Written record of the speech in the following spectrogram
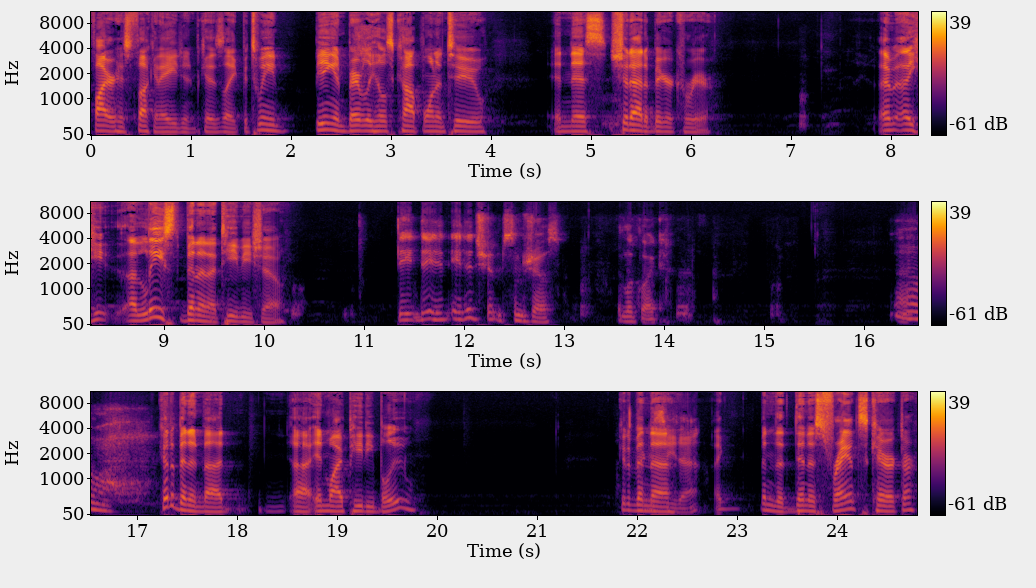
fire his fucking agent because, like, between being in Beverly Hills Cop one and two, and this, should have had a bigger career. I mean, he at least been in a TV show. He, he, he did shoot some shows. It looked like. Oh, Could have been in uh, uh, NYPD Blue. Could have been I uh, can see that. like been the Dennis Franz character,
